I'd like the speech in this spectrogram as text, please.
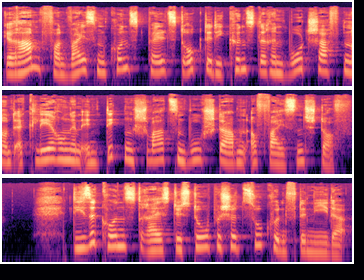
Gerahmt von weißem Kunstpelz druckte die Künstlerin Botschaften und Erklärungen in dicken schwarzen Buchstaben auf weißen Stoff. Diese Kunst reißt dystopische Zukünfte nieder.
